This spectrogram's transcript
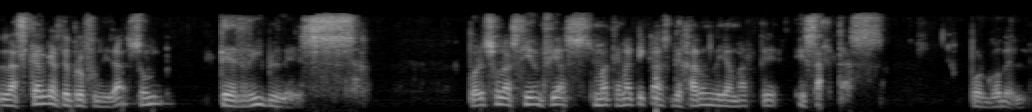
las cargas de profundidad son terribles. Por eso las ciencias matemáticas dejaron de llamarte exactas por Gödel.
